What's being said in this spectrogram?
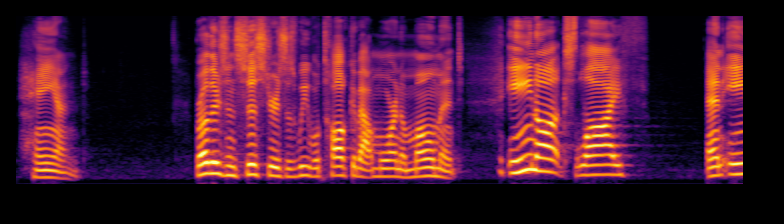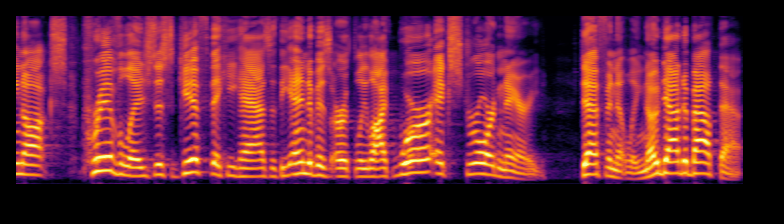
hand. Brothers and sisters, as we will talk about more in a moment, Enoch's life and Enoch's privilege, this gift that he has at the end of his earthly life, were extraordinary. Definitely, no doubt about that.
